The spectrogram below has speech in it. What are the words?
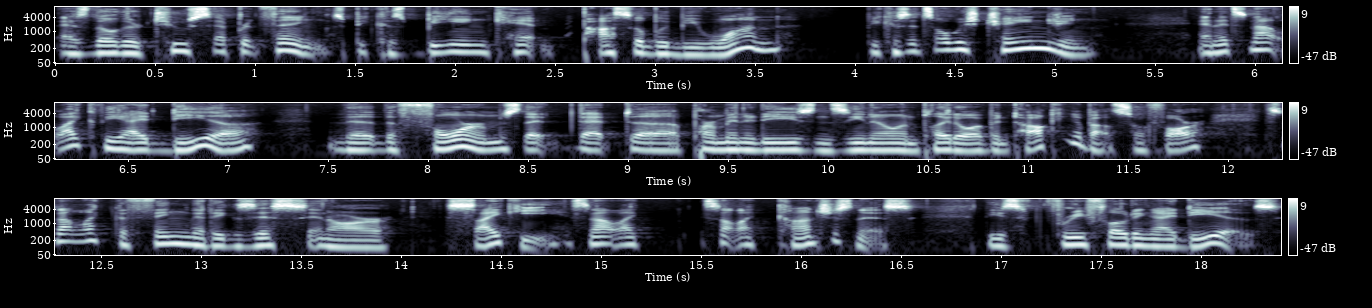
as though they're two separate things, because being can't possibly be one, because it's always changing. And it's not like the idea, the, the forms that, that uh, Parmenides and Zeno and Plato have been talking about so far. It's not like the thing that exists in our psyche. It's not like it's not like consciousness, these free floating ideas.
